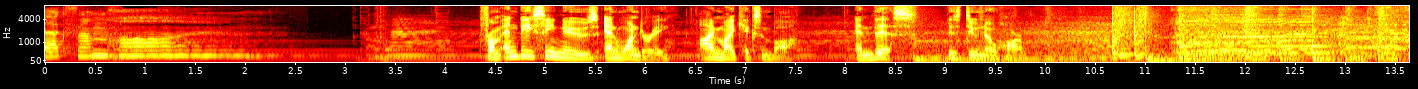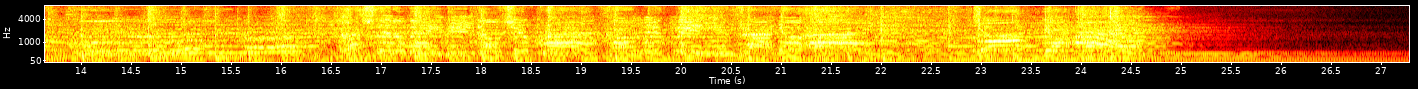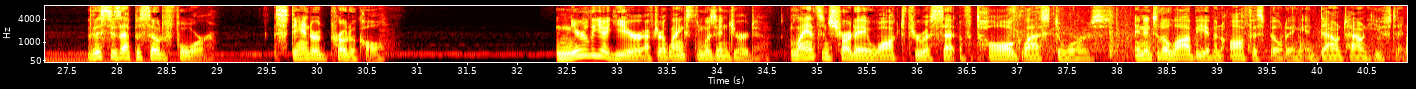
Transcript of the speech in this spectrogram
Back from harm. From NBC News and Wondery, I'm Mike Hixenbaugh, and this is Do No Harm. This is episode 4 Standard Protocol. Nearly a year after Langston was injured, Lance and Sharde walked through a set of tall glass doors and into the lobby of an office building in downtown Houston.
